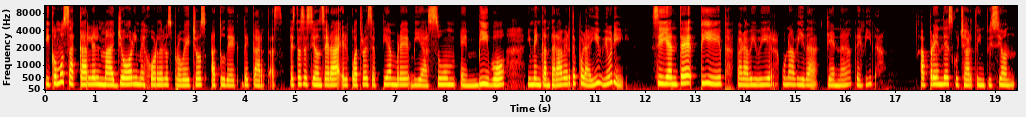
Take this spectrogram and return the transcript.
y cómo sacarle el mayor y mejor de los provechos a tu deck de cartas. Esta sesión será el 4 de septiembre vía Zoom en vivo y me encantará verte por ahí, Beauty. Siguiente tip para vivir una vida llena de vida. Aprende a escuchar tu intuición,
